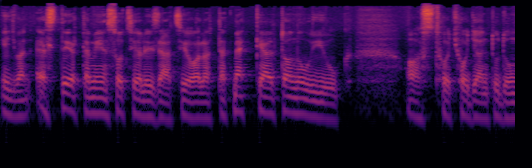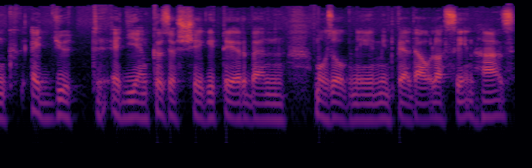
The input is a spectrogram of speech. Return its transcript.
így van. Ezt értem én szocializáció alatt. Tehát meg kell tanuljuk azt, hogy hogyan tudunk együtt egy ilyen közösségi térben mozogni, mint például a színház.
